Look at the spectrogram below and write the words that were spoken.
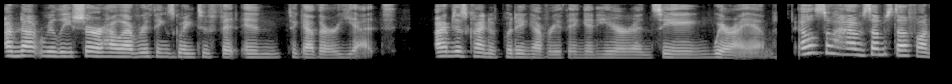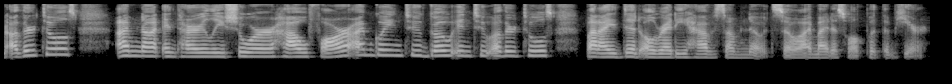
I'm not really sure how everything's going to fit in together yet. I'm just kind of putting everything in here and seeing where I am. I also have some stuff on other tools. I'm not entirely sure how far I'm going to go into other tools, but I did already have some notes, so I might as well put them here.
